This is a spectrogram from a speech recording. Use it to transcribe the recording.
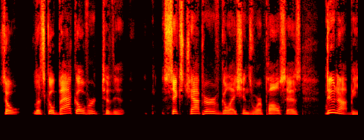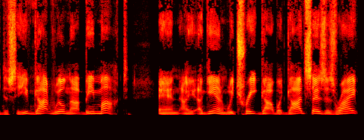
So let's go back over to the sixth chapter of Galatians where Paul says, do not be deceived. God will not be mocked. And I, again, we treat God, what God says is right,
